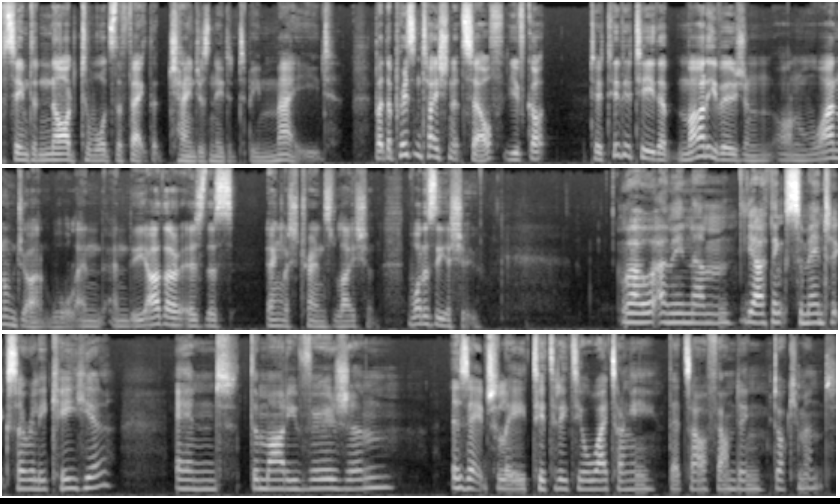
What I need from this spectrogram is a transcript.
seemed to nod towards the fact that changes needed to be made. But the presentation itself, you've got Te Tiriti, the Māori version, on one giant wall, and, and the other is this English translation. What is the issue? Well, I mean, um, yeah, I think semantics are really key here, and the Māori version is actually Te Tiriti o Waitangi. That's our founding document.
